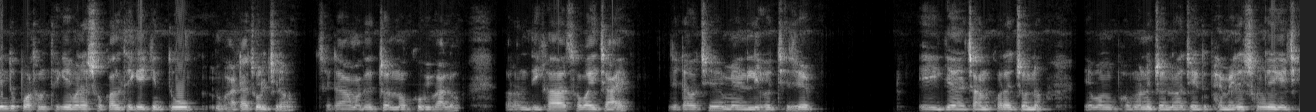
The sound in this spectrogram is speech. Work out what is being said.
কিন্তু প্রথম থেকে মানে সকাল থেকেই কিন্তু ভাটা চলছিল। সেটা আমাদের জন্য খুবই ভালো। কারণ দীঘা সবাই যায়, যেটা হচ্ছে মেনলি হচ্ছে যে এই চান করার জন্য এবং ভ্রমণের জন্য যেহেতু ফ্যামিলির সঙ্গে গেছি,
